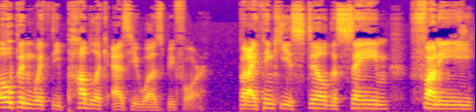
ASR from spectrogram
open with the public as he was before. But I think he is still the same funny,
